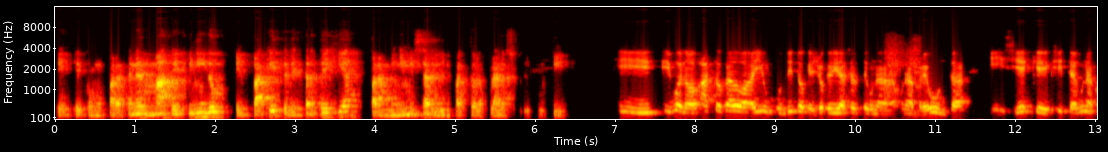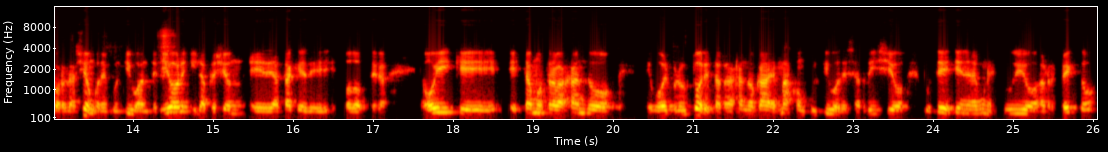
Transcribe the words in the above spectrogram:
este, como para tener más definido el paquete de estrategia para minimizar el impacto de la plaga sobre el cultivo. Y, bueno, has tocado ahí un puntito que yo quería hacerte una, una, pregunta, y si es que existe alguna correlación con el cultivo anterior y la presión eh, de ataque de Podóptera. Hoy que estamos trabajando, o el productor está trabajando cada vez más con cultivos de servicio, ¿ustedes tienen algún estudio al respecto?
